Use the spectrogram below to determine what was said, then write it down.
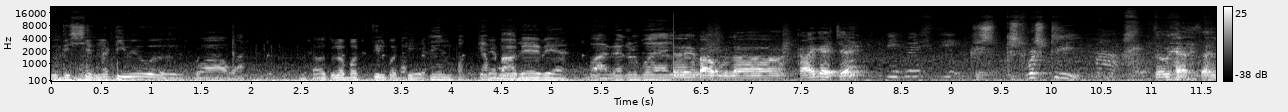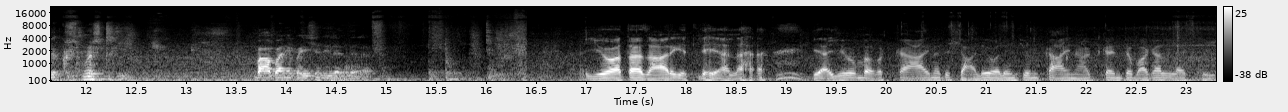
तू दिसशील ना टीव्हीवर वा वा. तेव्हा तुला बघतील पक्की. तीन पक्क्या त्या बाब्या बिया भाव्याकडे बघायला. बाबूला काय घ्यायचे क्रिसमस ट्री तो घ्यायला चालू क्रिसमस ट्री बाबाने पैसे दिले त्याला. यो आता झार घेतले याला. याची पण बाबा काय ना ते शालेवाल्यांची पण काय नाटक ते बघायला लागते.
